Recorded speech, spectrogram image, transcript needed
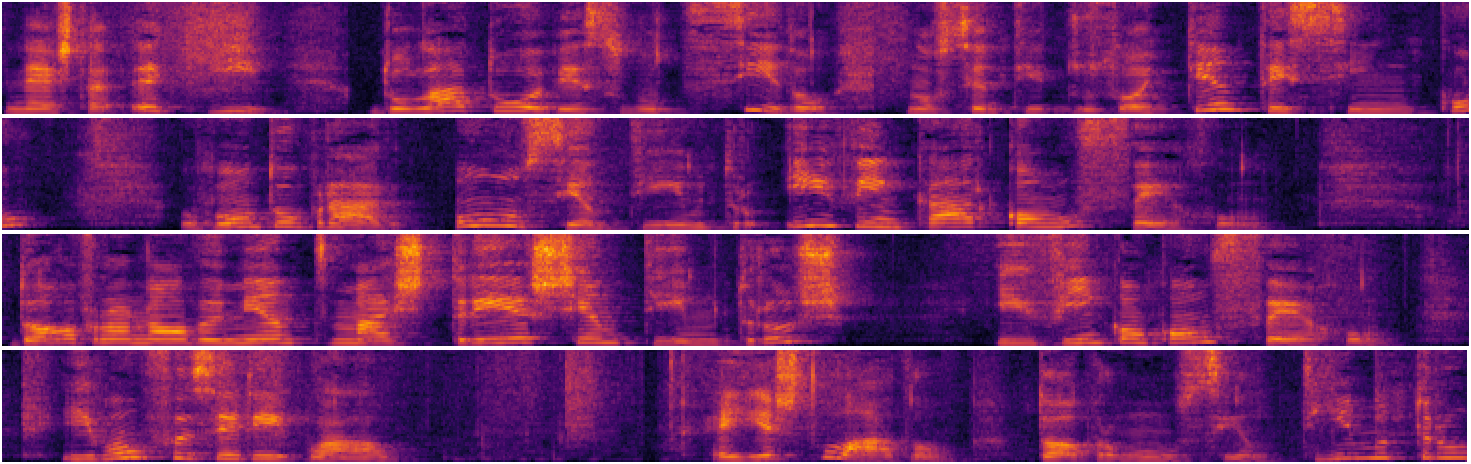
nesta aqui, do lado do avesso do tecido, no sentido dos 85, vão dobrar um centímetro e vincar com o ferro. Dobram novamente mais 3 centímetros e vincam com o ferro. E vão fazer igual a este lado. Dobram um centímetro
